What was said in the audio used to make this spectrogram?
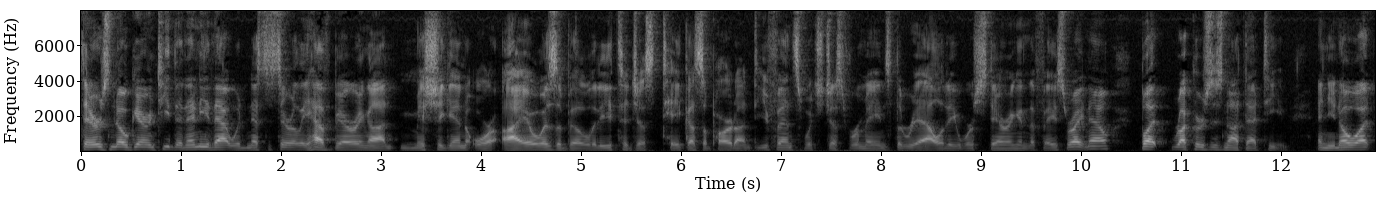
there's no guarantee that any of that would necessarily have bearing on Michigan or Iowa's ability to just take us apart on defense, which just remains the reality we're staring in the face right now. But Rutgers is not that team. And you know what?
